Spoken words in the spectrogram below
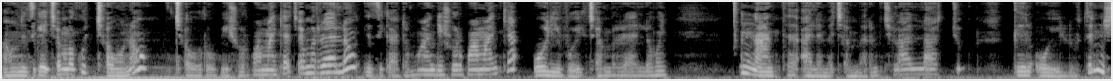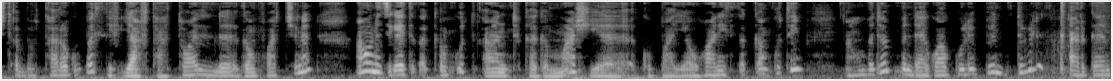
አሁን እዚህ ጋር የጨመርኩት ጨው ነው። ጨው ሩብ የሾርባ ማንኪያ ጨምሬ ያለሁ። እዚህ ጋር ደግሞ አንድ የሾርባ ማንኪያ olive oil ጨምሬ ያለሁኝ። እናንተ አለመጨመርም ችላላችሁ፣ ግን oil ኡ ትንሽ ጠብ ብታደርጉበት ያፍታተዋል ገንፏችንን። አሁን እዚህ ጋር የተጠቀምኩት አንድ ከግማሽ የኩባያ ውሃን የተጠቀምኩትኝ። አሁን በደንብ እንዳይጓጉልብን ድብልቅ አድርገን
